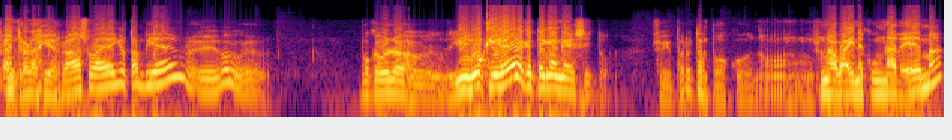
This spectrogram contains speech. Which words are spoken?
Entre la hierrazo a ellos también. eh, porque- porque y no quiere que tengan éxito. Sí, pero tampoco, no. Es una vaina con una dema.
